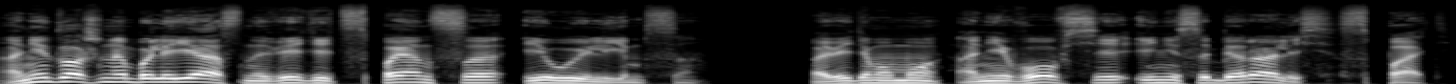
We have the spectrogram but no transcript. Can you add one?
они должны были ясно видеть Спенса и Уильямса. По-видимому, они вовсе и не собирались спать.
